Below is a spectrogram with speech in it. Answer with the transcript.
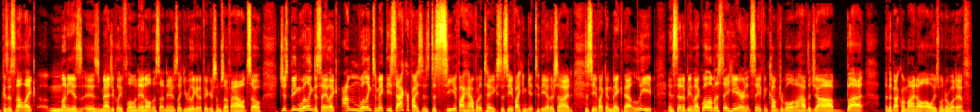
because it's not like uh, money is is magically flowing in all of a sudden. It's like you really got to figure some stuff out. So just being willing to say like I'm willing to make these sacrifices to see see if I have what it takes, to see if I can get to the other side, to see if I can make that leap instead of being like, well, I'm going to stay here and it's safe and comfortable and I'll have the job. But in the back of my mind, I'll always wonder what if.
